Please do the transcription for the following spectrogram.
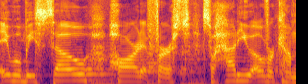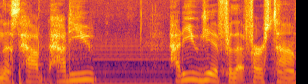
It will be so hard at first. So how do you overcome this? How, how do you how do you give for that first time?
